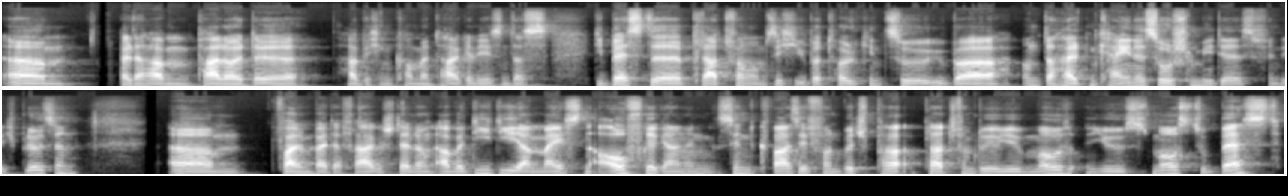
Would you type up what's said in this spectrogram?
ähm, weil da haben 'n paar Leute habe ich 'n Kommentar gelesen, dass die beste Plattform, um sich über Tolkien zu über unterhalten, keine Social Media ist, finde ich Blödsinn, ähm, vor allem bei der Fragestellung. Aber die, die am meisten aufgegangen sind quasi von which platform do you mo use most to best,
